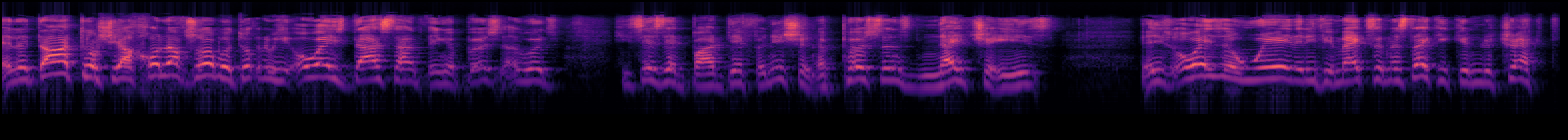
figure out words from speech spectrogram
And the diet, he always does something. A person, in other words, he says that by definition, a person's nature is that he's always aware that if he makes a mistake, he can retract.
